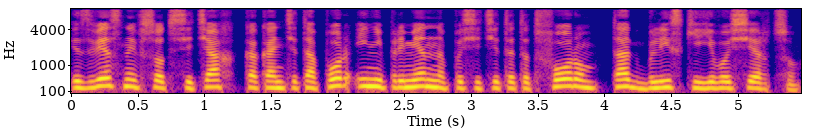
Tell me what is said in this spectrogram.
известный в соцсетях как антитопор и непременно посетит этот форум, так близкий его сердцу.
